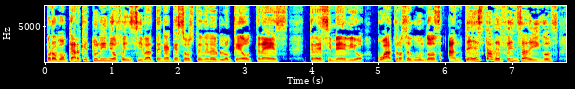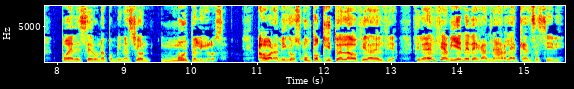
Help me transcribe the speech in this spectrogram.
provocar que tu línea ofensiva tenga que sostener el bloqueo 3, 3 y medio, 4 segundos ante esta defensa de Eagles puede ser una combinación muy peligrosa. Ahora amigos, un poquito del lado de Filadelfia. Filadelfia viene de ganarle a Kansas City.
